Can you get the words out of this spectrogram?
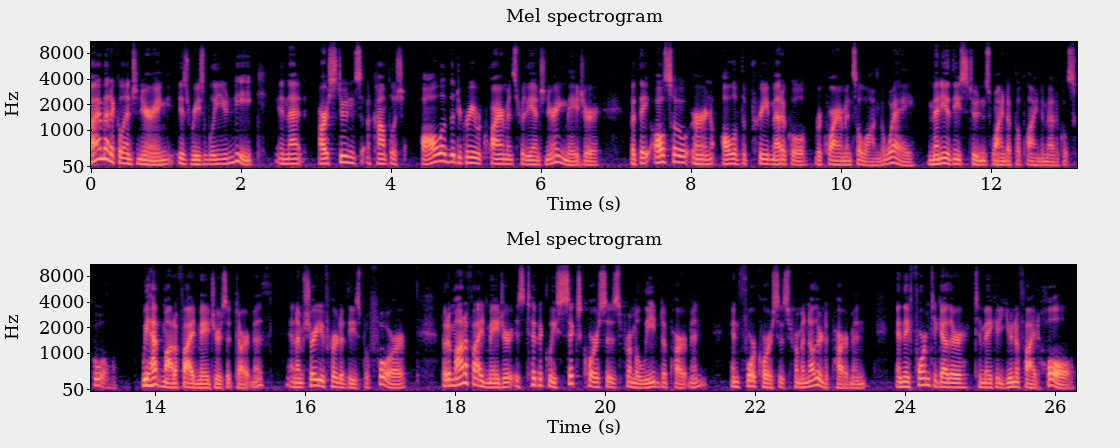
Biomedical engineering is reasonably unique in that our students accomplish all of the degree requirements for the engineering major, but they also earn all of the pre-medical requirements along the way. Many of these students wind up applying to medical school. We have modified majors at Dartmouth, and I'm sure you've heard of these before, but a modified major is typically six courses from a lead department and four courses from another department, and they form together to make a unified whole.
